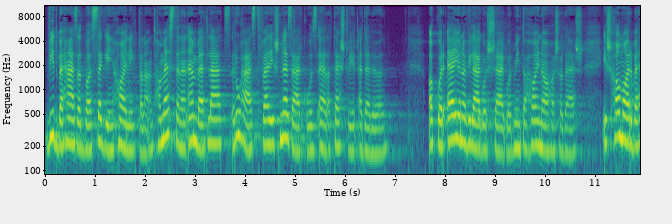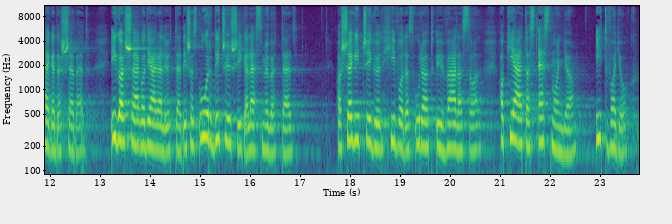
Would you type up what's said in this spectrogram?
Vidd be házadba a szegény hajléktalant. Ha mesztelen embert látsz, ruházd fel, és ne zárkózz el a testvér edelől. Akkor eljön a világosságod, mint a hajnalhasadás, és hamar beheged a sebed. Igazságod jár előtted, és az Úr dicsősége lesz mögötted. Ha segítségül hívod az Urat, ő válaszol. Ha kiáltasz, ezt mondja, itt vagyok.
